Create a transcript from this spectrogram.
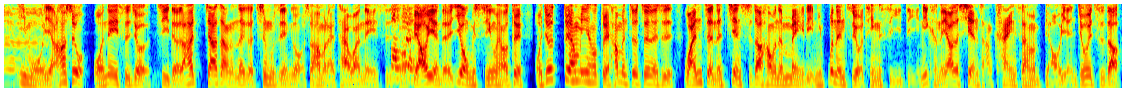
一模一样。然后所以，我那一次就记得，然后加上那个赤木之前跟我说，他们来台湾那一次什么表演的用心，我想对，我就对他们印象对他们就真的是完整的见识到他们的魅力。你不能只有听 CD，你可能要在现场看一次他们表演，就会知道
